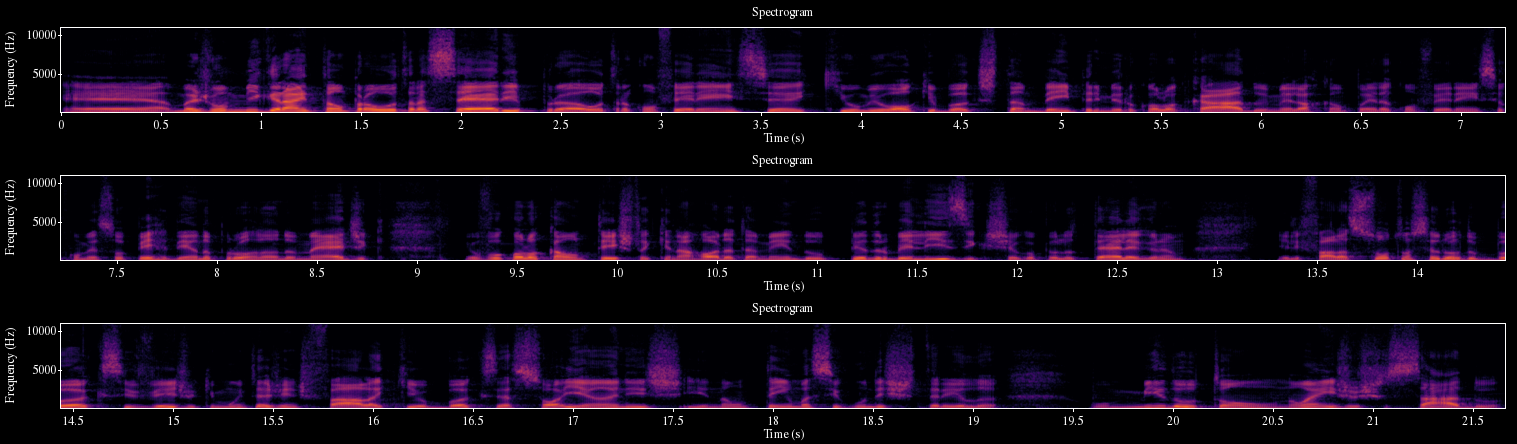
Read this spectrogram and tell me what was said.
É, mas vamos migrar então para outra série, para outra conferência, que o Milwaukee Bucks também primeiro colocado e melhor campanha da conferência, começou perdendo para o Orlando Magic. Eu vou colocar um texto aqui na roda também do Pedro Belize, que chegou pelo Telegram. Ele fala: "Sou torcedor do Bucks e vejo que muita gente fala que o Bucks é só Yannis e não tem uma segunda estrela. O Middleton não é injustiçado?"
